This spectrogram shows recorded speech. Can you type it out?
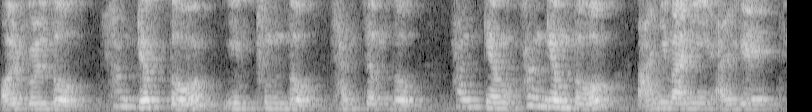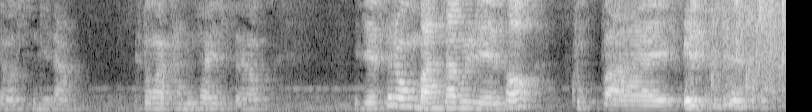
얼굴도 성격도 인품도 장점도 환경, 환경도 많이 많이 알게 되었습니다. 그동안 감사했어요. 이제 새로운 만남을 위해서 굿바이.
